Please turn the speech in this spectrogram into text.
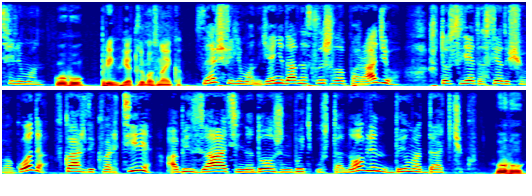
Филимон. Угу, привет, Любознайка. Знаешь, Филимон, я недавно слышала по радио, что с лета следующего года в каждой квартире обязательно должен быть установлен дымодатчик. Угу,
